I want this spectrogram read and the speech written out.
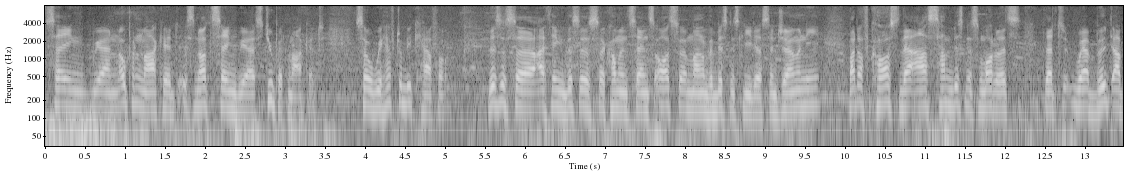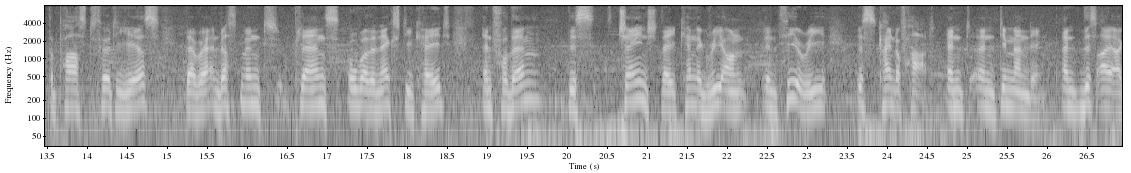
Saying we are an open market is not saying we are a stupid market. So we have to be careful. This is, uh, I think, this is a common sense also among the business leaders in Germany. But of course, there are some business models that were built up the past 30 years. There were investment plans over the next decade, and for them, this change they can agree on in theory is kind of hard and, and demanding. And this I,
